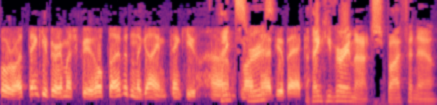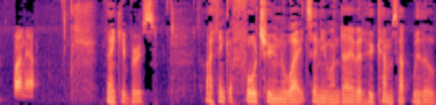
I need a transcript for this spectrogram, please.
All right. Thank you very much for your help, David. And again, thank you. Um, Thanks, nice Bruce. to have you back. Thank you very much. Bye for now. Bye now. Thank you, Bruce. I think a fortune awaits anyone, David, who comes up with a,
